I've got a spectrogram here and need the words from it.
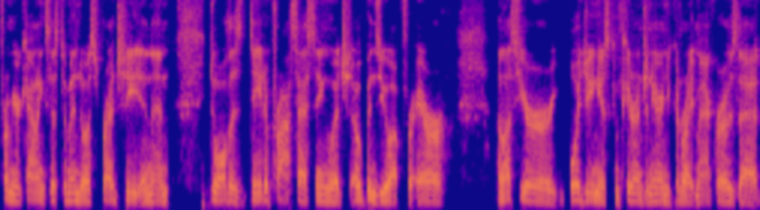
from your accounting system into a spreadsheet and then do all this data processing which opens you up for error unless you're boy genius computer engineer and you can write macros that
